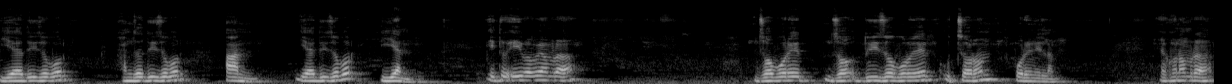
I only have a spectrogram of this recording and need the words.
ইয়া দুই জবর হামজা দুই জবর আন ইয়া দুই জবর ইয়ান এই তো এইভাবে আমরা জবরের জ, দুই জবরের উচ্চারণ পড়ে নিলাম। এখন আমরা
